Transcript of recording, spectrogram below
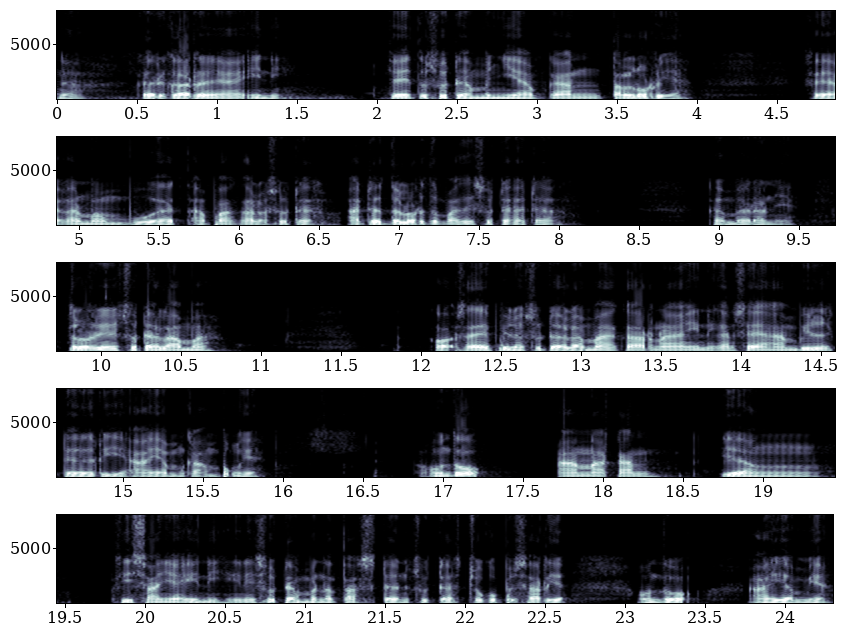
Nah gara-garanya ini. Saya itu sudah menyiapkan telur ya. Saya akan membuat apa kalau sudah ada telur itu pasti sudah ada gambarannya telur ini sudah lama. Kok saya bilang sudah lama? Karena ini kan saya ambil dari ayam kampung ya untuk anakan yang sisanya ini ini sudah menetas dan sudah cukup besar ya untuk ayamnya.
